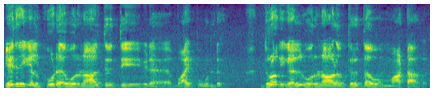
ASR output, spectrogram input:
எதிரிகள் கூட ஒரு நாள் திருத்தி விட வாய்ப்பு உண்டு. துரோகிகள் ஒரு நாளும் திருத்தவும் மாட்டார்கள்.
